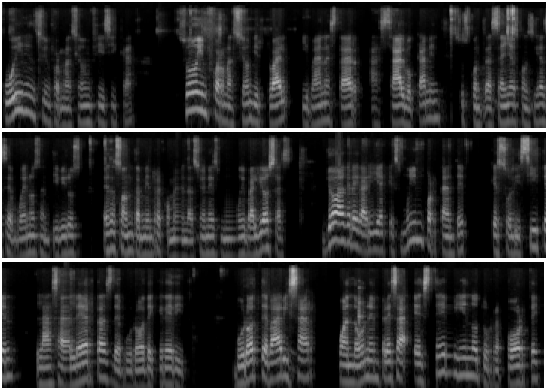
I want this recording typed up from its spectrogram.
cuiden su información física, su información virtual y van a estar a salvo. Cambien sus contraseñas, consíganse buenos antivirus. Esas son también recomendaciones muy valiosas. Yo agregaría que es muy importante que soliciten las alertas de buró de crédito. Buró te va a avisar cuando una empresa esté viendo tu reporte,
